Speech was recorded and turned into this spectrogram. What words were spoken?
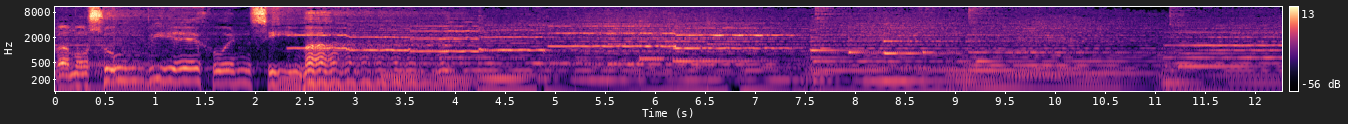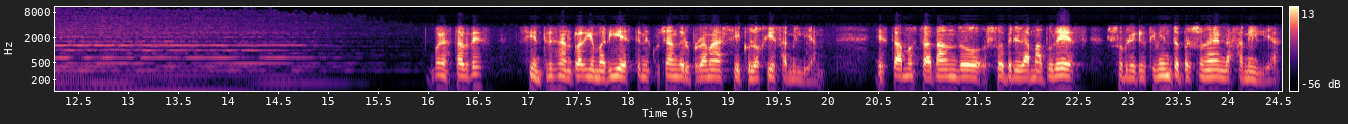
llevamos un viejo encima. Buenas tardes. Si entras en Radio María, estén escuchando el programa Psicología y Familia. Estamos tratando sobre la madurez, sobre el crecimiento personal en la familia.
